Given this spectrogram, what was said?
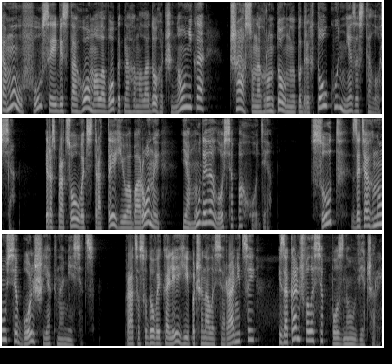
Таму ў фуса і без таго малавопытнага маладога чыноўніка часу на грунтоўную падрыхтоўку не засталося. І распрацоўваць стратэгію абароны яму давялося па ходзе. Суд зацягнуўся больш як на месяц. Праца судовай калегіі пачыналася раніцай і заканчвалася позна ўвечары.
